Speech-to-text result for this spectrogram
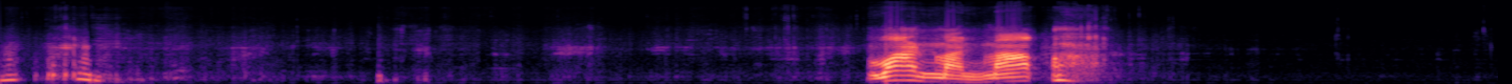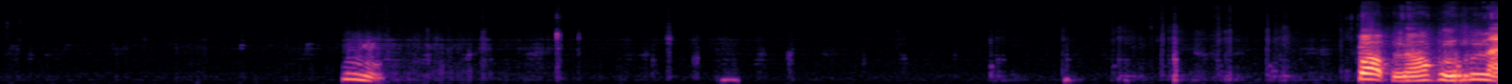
หวานมันมากอืมกรอบนอกนุ่มใน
